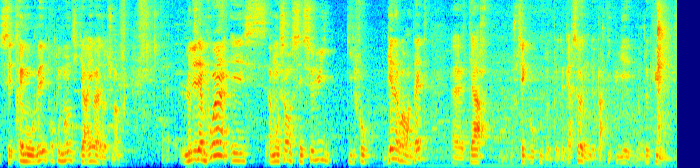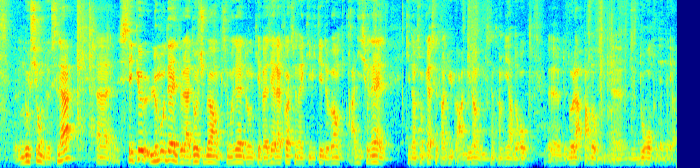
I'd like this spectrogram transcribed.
c'est très mauvais pour tout le monde ce qui arrive à la Deutsche Bank. Euh, le deuxième point, et à mon sens, c'est celui qu'il faut bien avoir en tête, euh, car je sais que beaucoup de, personnes, de particuliers, n'ont aucune notion de cela, euh, c'est que le modèle de la Deutsche Bank, ce modèle donc, qui est basé à la fois sur une activité de banque traditionnelle, qui dans son cas se traduit par un bilan de 1500 milliards d'euros, euh, de dollars, pardon, euh, d'euros peut-être d'ailleurs,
